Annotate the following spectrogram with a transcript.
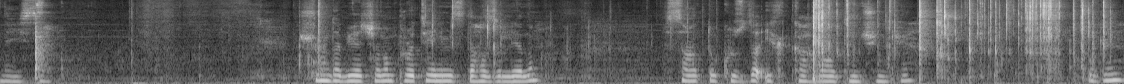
Neyse. Şunu da bir açalım. Proteinimizi de hazırlayalım. Saat 9'da ilk kahvaltım çünkü. Bugün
